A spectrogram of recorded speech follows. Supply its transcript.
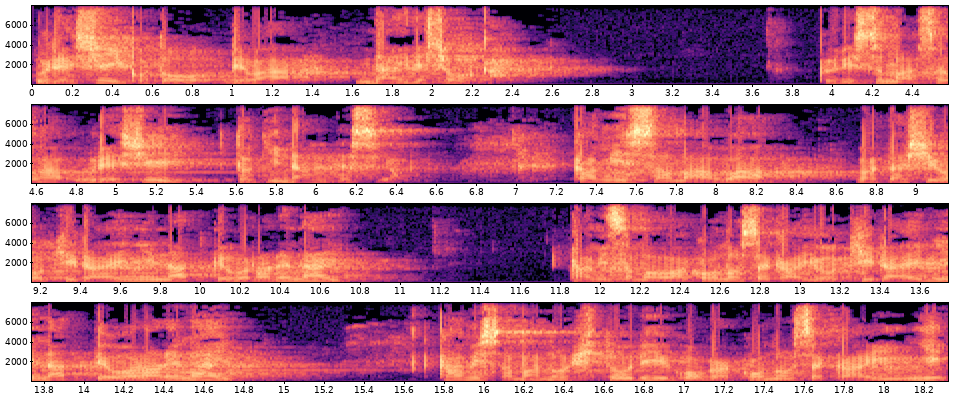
嬉しいことではないでしょうか。クリスマスは嬉しい時なんですよ。神様は私を嫌いになっておられない。神様はこの世界を嫌いになっておられない。神様の一人子がこの世界に、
